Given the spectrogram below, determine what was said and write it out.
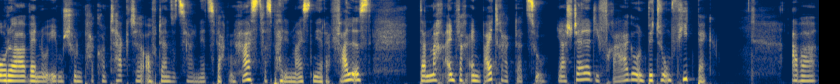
oder wenn du eben schon ein paar Kontakte auf deinen sozialen Netzwerken hast, was bei den meisten ja der Fall ist, dann mach einfach einen Beitrag dazu. Ja, stelle die Frage und bitte um Feedback. Aber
